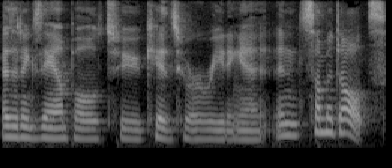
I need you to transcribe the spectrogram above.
as an example, to kids who are reading it and some adults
